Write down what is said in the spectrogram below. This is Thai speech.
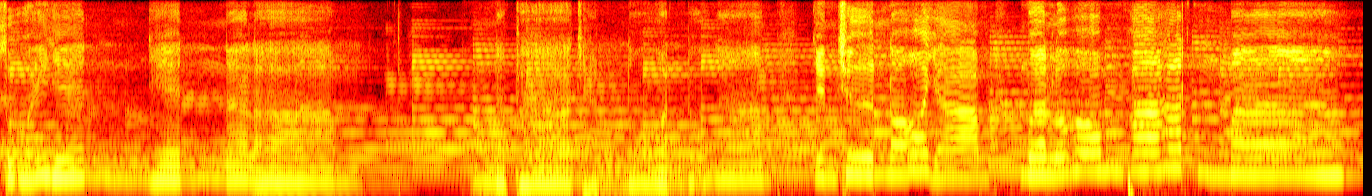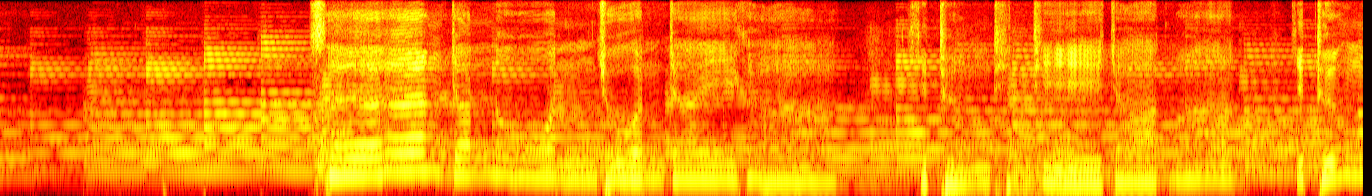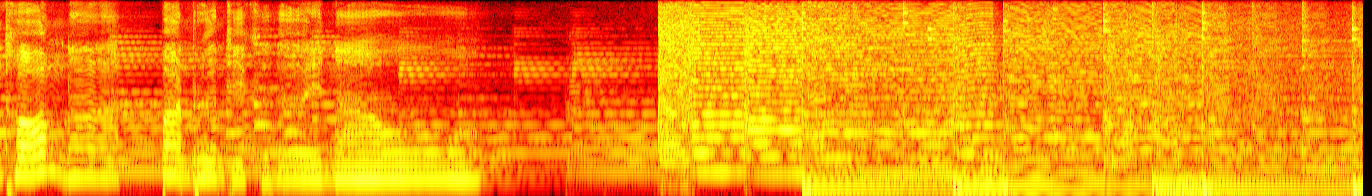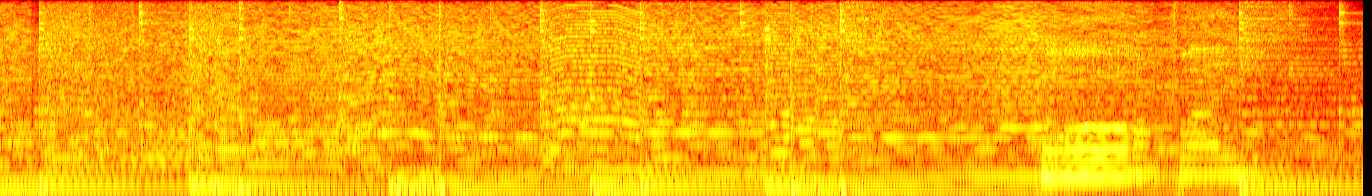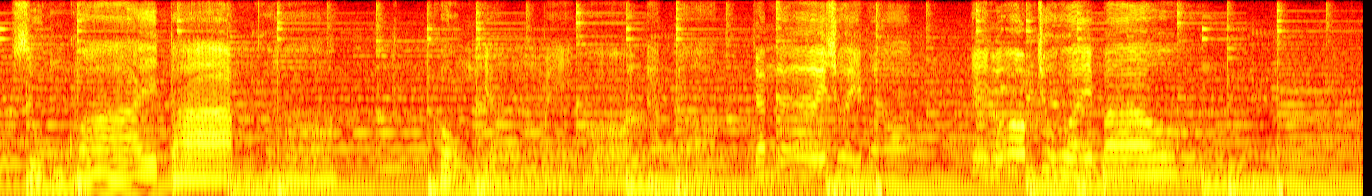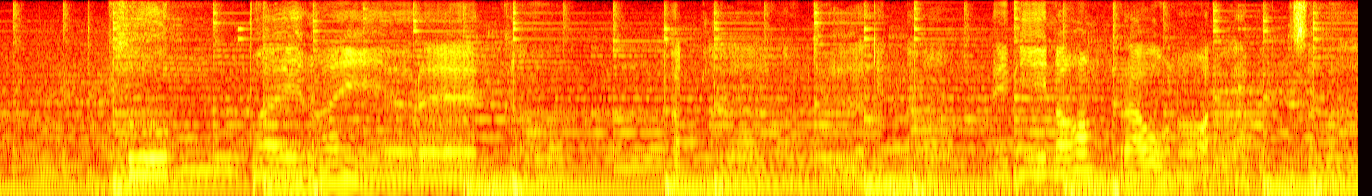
สวยเย็นเย็นนาลามนภาแจ่มนวลดูงาม เย็นชื่นน้อยาม เมื่อลมพัดมา แสงจันนวลชวนใจข้าคิดถึงถิ่นที่จากมา คิดถึงท้องนา บ้านเรือนที่เคยหนาวของไฟสุมควายตาม คงยังไม่หมดดับดอกจันเอ้ยช่วยบอกให้ลมช่วยเบาสุมไฟให้แรงเขาพัดไล่ความเชื่อกินหนาว ให้พี่น้องเรานอนหลับสบาย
